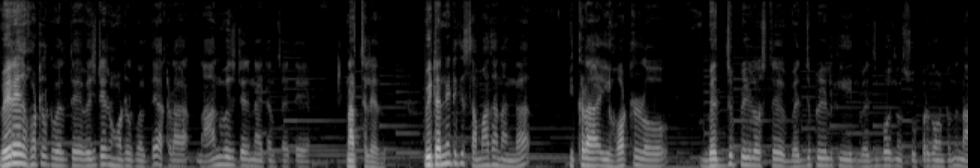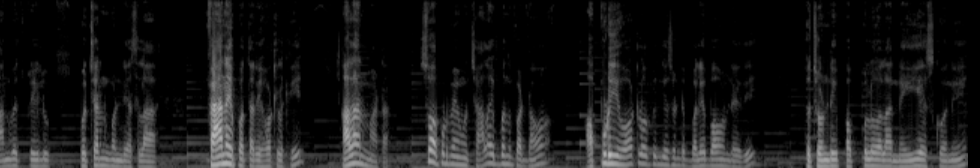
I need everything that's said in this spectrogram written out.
వేరే హోటల్కి వెళ్తే వెజిటేరియన్ హోటల్కి వెళ్తే అక్కడ నాన్ వెజిటేరియన్ ఐటమ్స్ అయితే నచ్చలేదు. వీటన్నిటికీ సమాధానంగా ఇక్కడ ఈ హోటల్లో వెజ్ ప్రియులు వస్తే వెజ్ ప్రియులకి వెజ్ భోజనం సూపర్గా ఉంటుంది. నాన్ వెజ్ ప్రియులు వచ్చారనుకోండి అసలు ఫ్యాన్ అయిపోతారు ఈ హోటల్కి. అలా అనమాట సో అప్పుడు మేము చాలా ఇబ్బంది పడ్డాం. అప్పుడు ఈ హోటల్ ఓపెన్ చేసి ఉంటే భలే బాగుండేది. సో చూడండి పప్పులో అలా నెయ్యి వేసుకొని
